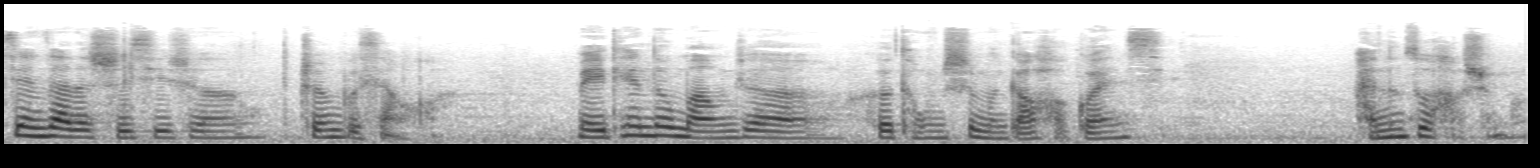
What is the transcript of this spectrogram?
现在的实习生真不像话，每天都忙着和同事们搞好关系，还能做好什么？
